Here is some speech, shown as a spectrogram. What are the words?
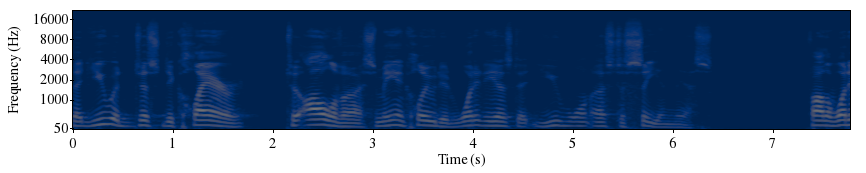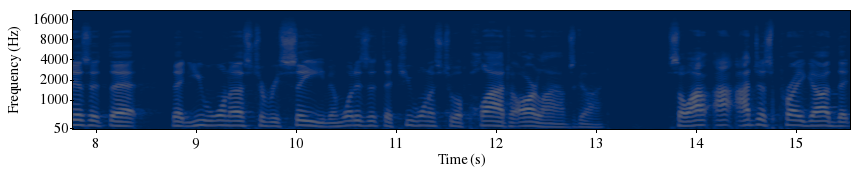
that you would just declare to all of us, me included, what it is that you want us to see in this. Father, what is it that that you want us to receive and what is it that you want us to apply to our lives, God. So I, I, I, just pray, God, that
